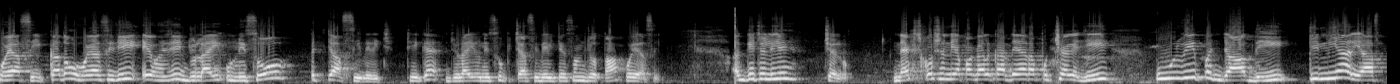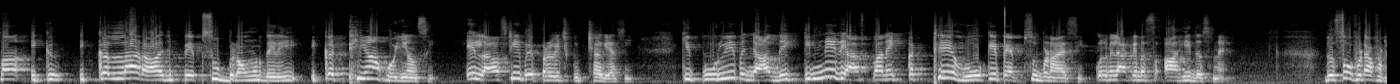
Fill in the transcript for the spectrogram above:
ਹੋਇਆ ਸੀ। ਕਦੋਂ ਹੋਇਆ ਸੀ ਜੀ? ਇਹ ਹੋਇਆ ਸੀ ਜੁਲਾਈ 1985 ਦੇ ਵਿੱਚ, ਠੀਕ ਹੈ? ਜੁਲਾਈ 1985 ਦੇ ਵਿੱਚ ਇਹ ਸਮਝੌਤਾ ਹੋਇਆ ਸੀ। ਅੱਗੇ ਚਲਿਏ। ਚਲੋ ਨੈਕਸਟ ਕੁਐਸਚਨ ਦੀ ਆਪਾਂ ਗੱਲ ਕਰਦੇ ਆ ਤਾਂ ਪੁੱਛਿਆ ਗਿਆ ਜੀ ਪੂਰਬੀ ਪੰਜਾਬ ਦੀ ਕਿੰਨੀਆਂ ਰਿਆਸਤਾਂ ਇੱਕ ਇਕੱਲਾ ਰਾਜ ਪੇਪਸੂ ਬਣਾਉਣ ਦੇ ਲਈ ਇਕੱਠੀਆਂ ਹੋਈਆਂ ਸੀ? ਇਹ ਲਾਸਟ ਈਅਰ ਪੇਪਰ ਵਿੱਚ ਪੁੱਛਿਆ ਗਿਆ ਸੀ ਕਿ ਪੂਰਬੀ ਪੰਜਾਬ ਦੇ ਕਿੰਨੇ ਰਿਆਸਤਾਂ ਨੇ ਇਕੱਠੇ ਹੋ ਕੇ ਪੈਪਸੂ ਬਣਾਇਆ ਸੀ? ਕੁੱਲ ਮਿਲਾ ਕੇ ਬਸ ਆਹੀ ਦੱਸਣਾ ਹੈ। ਦੱਸੋ ਫਟਾਫਟ।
